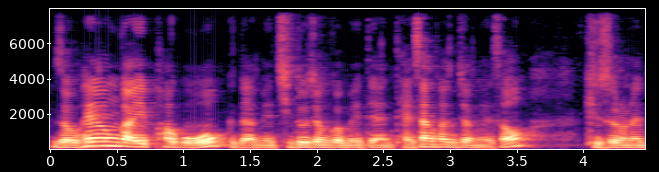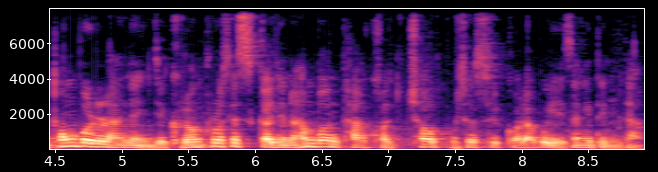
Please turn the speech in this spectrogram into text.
그래서 회원 가입하고 그 다음에 지도 점검에 대한 대상 선정에서 기술원에 통보를 하는 이제 그런 프로세스까지는 한번 다 거쳐 보셨을 거라고 예상이 됩니다.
